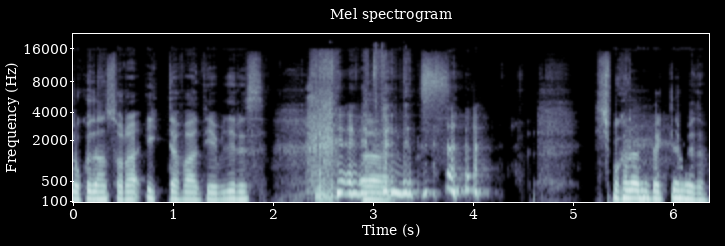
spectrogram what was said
dokudan sonra ilk defa diyebiliriz. evet Ee, ben de. Hiç bu kadarını beklemiyordum.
